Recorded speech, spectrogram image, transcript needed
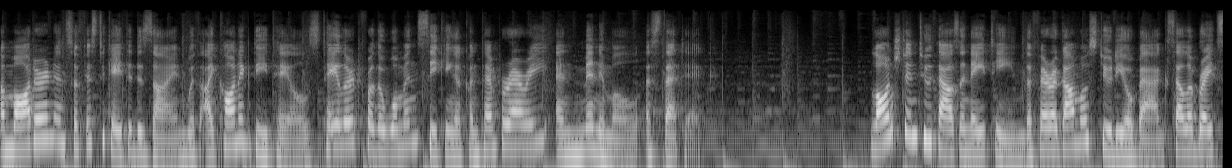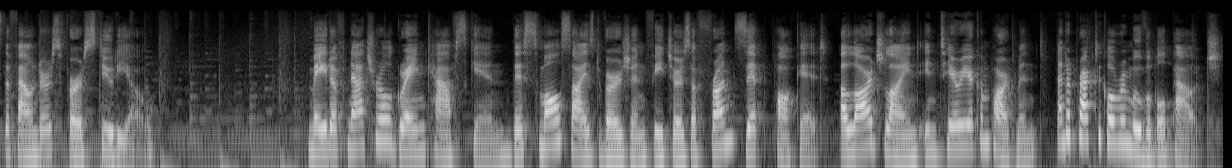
a modern and sophisticated design with iconic details tailored for the woman seeking a contemporary and minimal aesthetic. Launched in 2018, the Ferragamo Studio bag celebrates the founder's first studio. Made of natural grain calfskin, this small-sized version features a front zip pocket, a large lined interior compartment, and a practical removable pouch.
